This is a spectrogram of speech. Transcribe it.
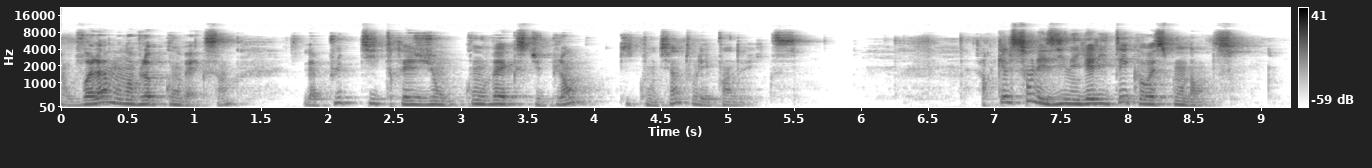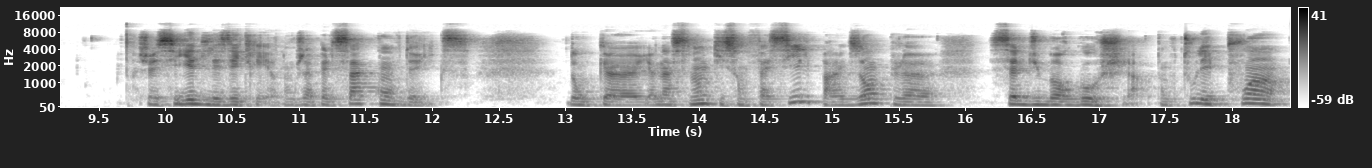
Donc voilà mon enveloppe convexe, hein. la plus petite région convexe du plan qui contient tous les points de x. Alors quelles sont les inégalités correspondantes? Je vais essayer de les écrire, donc j'appelle ça conv de x. Donc euh, il y en a un nombre qui sont faciles, par exemple euh, celle du bord gauche là. Donc tous les points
